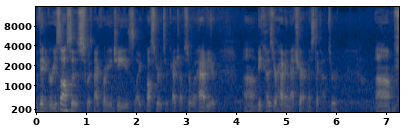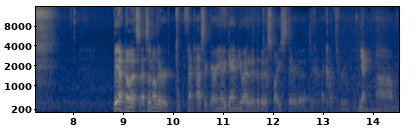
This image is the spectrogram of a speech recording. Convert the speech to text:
vinegary sauces with macaroni and cheese, like mustards or ketchups or what have you, um, because you're having that sharpness to cut through. Um, but yeah, no, that's that's another fantastic pairing. And again, you added in a bit of spice there to, to kind of cut through. Yeah. Um,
